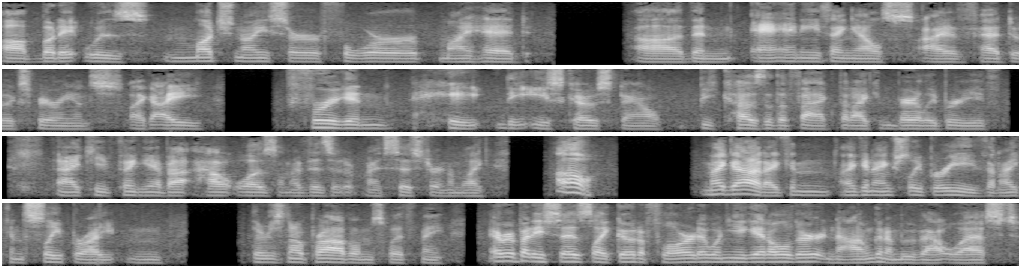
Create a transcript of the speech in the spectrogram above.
Uh, but it was much nicer for my head uh, than anything else I've had to experience. Like I friggin' hate the East Coast now because of the fact that I can barely breathe. And I keep thinking about how it was when I visited my sister, and I'm like, oh my god, I can I can actually breathe and I can sleep right, and there's no problems with me. Everybody says like go to Florida when you get older. No, I'm gonna move out west.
